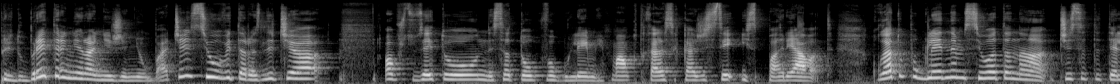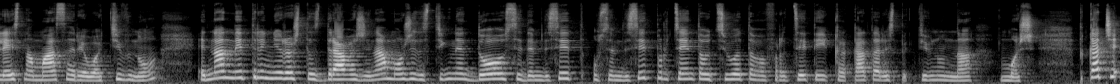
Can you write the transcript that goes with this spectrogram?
При добре тренирани жени обаче силовите различия общо взето не са толкова големи. Малко така да се каже се изпаряват. Когато погледнем силата на чистата телесна маса релативно, една нетренираща здрава жена може да стигне до 70-80% от силата в ръцете и краката, респективно на мъж. Така че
